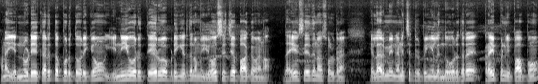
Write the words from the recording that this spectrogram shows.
ஆனால் என்னுடைய கருத்தை பொறுத்த வரைக்கும் இனி ஒரு தேர்வு அப்படிங்கிறது நம்ம யோசிச்சே பார்க்க வேணாம். தயவுசெய்து நான் சொல்கிறேன் எல்லாருமே நினச்சிட்டு இருப்பீங்கல்ல இந்த ஒரு தடவை ட்ரை பண்ணி பார்ப்போம்.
